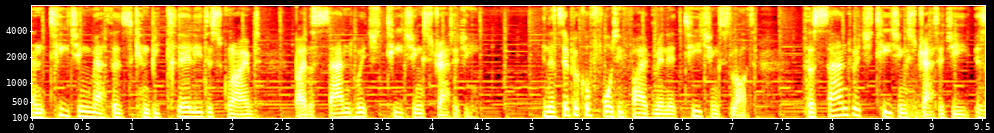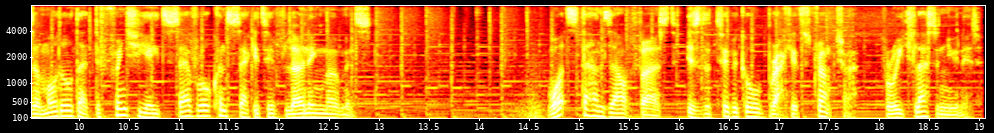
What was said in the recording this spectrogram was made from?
and teaching methods can be clearly described by the sandwich teaching strategy. In a typical 45-minute teaching slot, the sandwich teaching strategy is a model that differentiates several consecutive learning moments. What stands out first is the typical bracket structure for each lesson unit.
